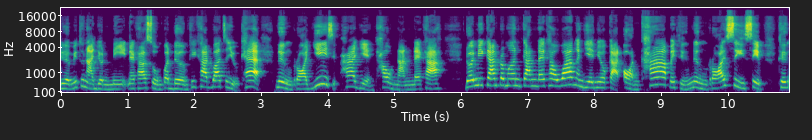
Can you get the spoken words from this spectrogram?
เดือนมิถุนายนนี้นะคะ สูงกว่าเดิมที่คาดว่าจะอยู่แค่ 125 เยนเท่านั้นนะคะ โดยมีการประเมินกันนะคะว่าเงินเยนมีโอกาสอ่อนค่าไปถึง 140 ถึง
